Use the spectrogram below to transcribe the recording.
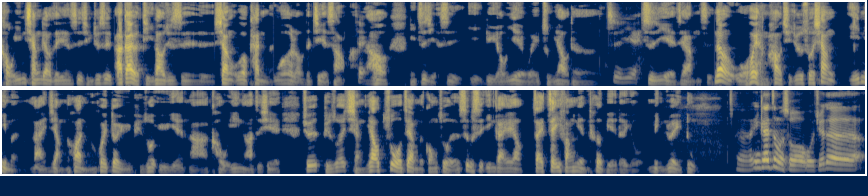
口音腔调这件事情？就是阿刚有提到，就是像我有看你们乌二楼的介绍嘛，对然后你自己也是以旅游业为主要的置业置业这样子。那我会很好奇，就是说，像以你们来讲的话，你们会对于比如说语言啊、口音啊这些，就是比如说想要做这样的工作的人，是不是应该要在这一方面特别的有敏锐度？呃，应该这么说，我觉得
